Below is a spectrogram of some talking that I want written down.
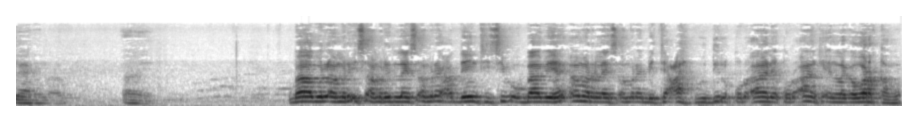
gaaro. Nacam baabu lamri is-amrid lays amray cadayntiisiba uu baab yahay. Amar lays amray bitacahudi lqur-aani qur'aanka in laga warqabo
